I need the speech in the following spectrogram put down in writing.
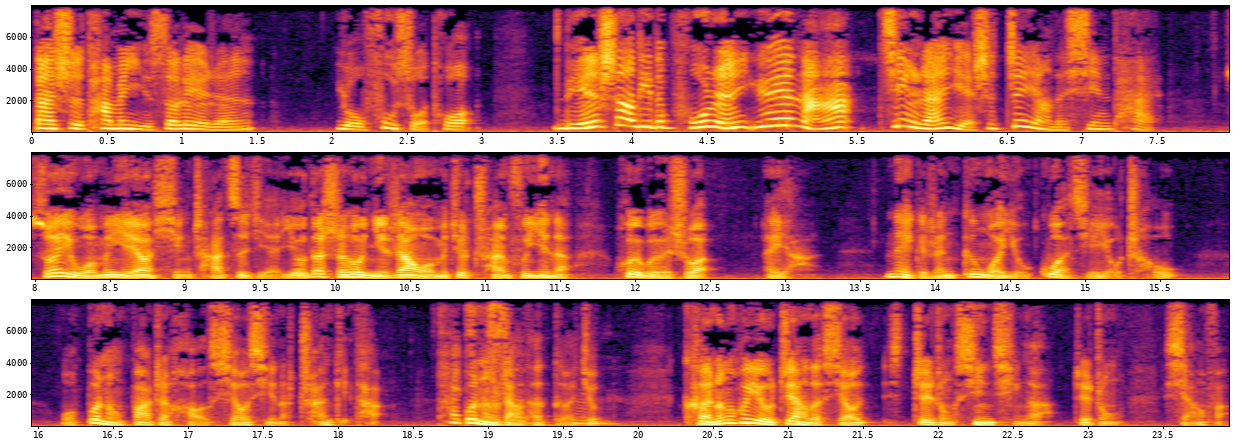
但是他们以色列人有负所托，连上帝的仆人约拿竟然也是这样的心态。所以我们也要省察自己。有的时候，你让我们去传福音呢，会不会说：“哎呀，那个人跟我有过节有仇，我不能把这好消息呢传给他，不能让他得救。嗯可能会有这样的小这种心情啊，这种想法。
